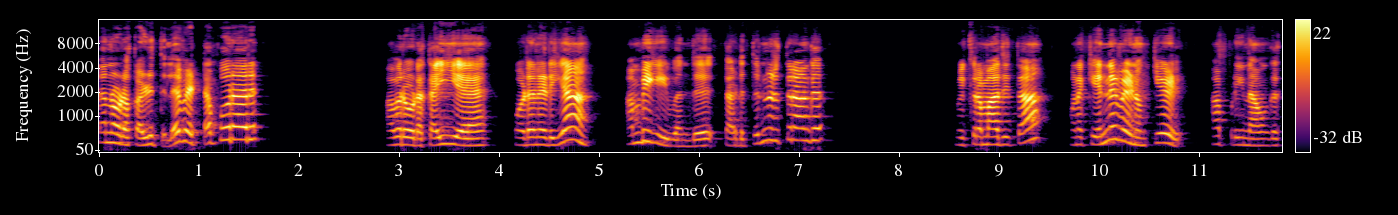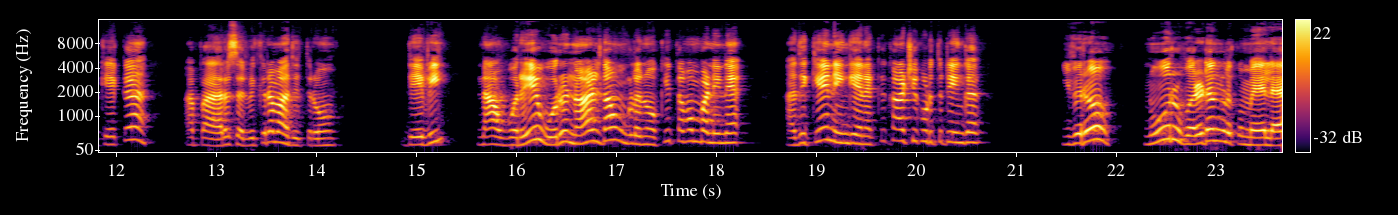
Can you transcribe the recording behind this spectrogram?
தன்னோட கழுத்தில் வெட்ட போகிறாரு அவரோட கையை உடனடியாக அம்பிகை வந்து தடுத்து நிறுத்துகிறாங்க விக்ரமாதித்தா உனக்கு என்ன வேணும் கேள் அப்படின்னு அவங்க கேட்க அப்போ அரசர் விக்ரமாதித்தரும் தேவி நான் ஒரே ஒரு நாள் தான் உங்களை நோக்கி தவம் பண்ணினேன். அதுக்கே நீங்கள் எனக்கு காட்சி கொடுத்துட்டீங்க. இவரோ நூறு வருடங்களுக்கு மேலே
